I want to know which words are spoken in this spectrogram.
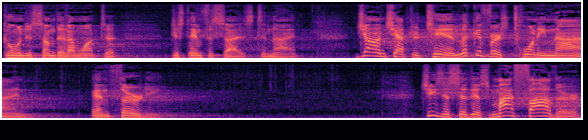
go into some that I want to just emphasize tonight. John chapter 10, look at verse 29 and 30. Jesus said this My Father,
